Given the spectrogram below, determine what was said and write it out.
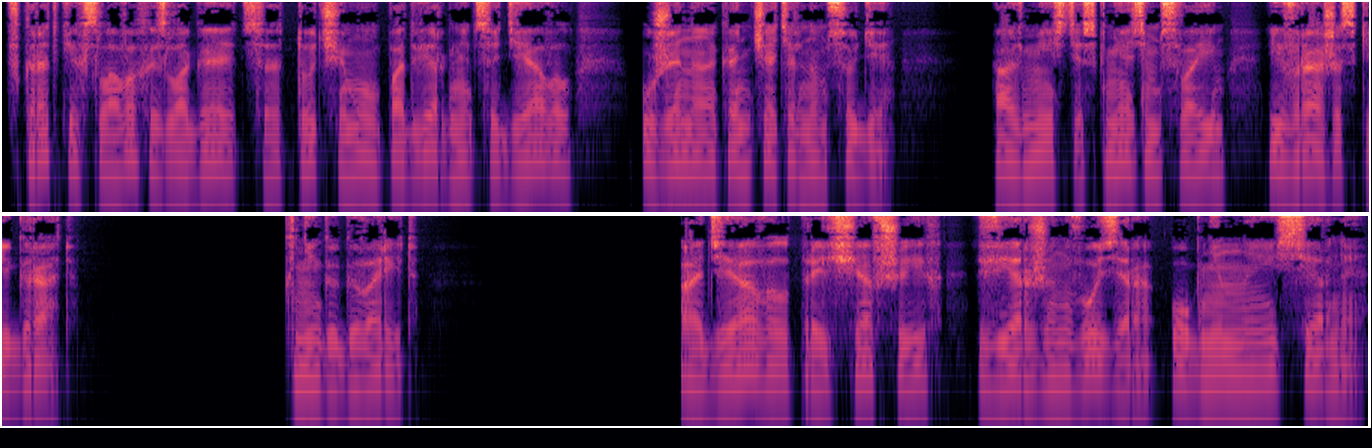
в кратких словах излагается то, чему подвергнется дьявол уже на окончательном суде, а вместе с князем своим и вражеский град — Книга говорит, «А дьявол, прельщавший их, вержен в озеро огненное и серное,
